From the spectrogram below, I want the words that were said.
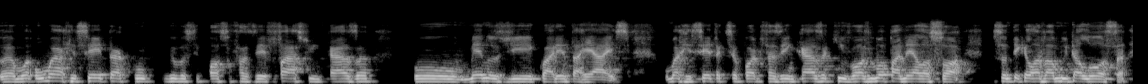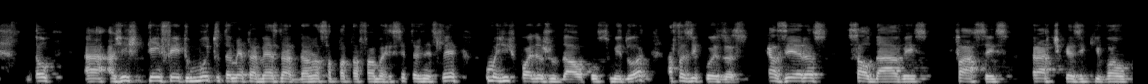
uma receita que você possa fazer fácil em casa com menos de 40 reais. Uma receita que você pode fazer em casa que envolve uma panela só, você não tem que lavar muita louça. Então, a, a gente tem feito muito também através da, da, nossa plataforma Receitas Nestlé, como a gente pode ajudar o consumidor a fazer coisas caseiras, saudáveis, fáceis, práticas e que vão,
